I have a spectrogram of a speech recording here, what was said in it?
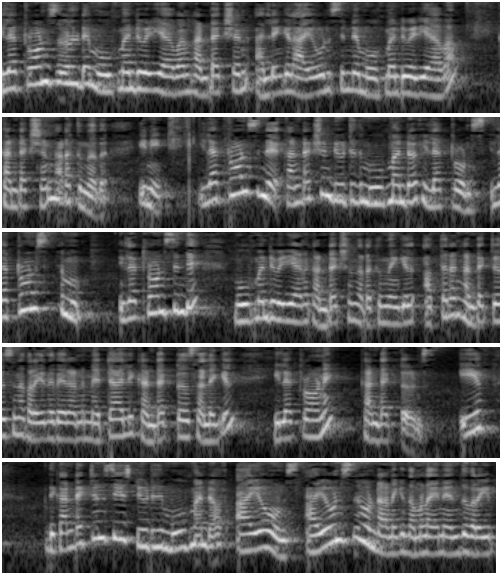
ഇലക്ട്രോൺസുകളുടെ മൂവ്മെന്റ് വഴിയാവാം കണ്ടക്ഷൻ അല്ലെങ്കിൽ അയോൺസിന്റെ മൂവ്മെന്റ് വഴിയാവാം കണ്ടക്ഷൻ നടക്കുന്നത്. ഇനി ഇലക്ട്രോൺസിന്റെ conduction due to the movement of electrons. ഇലക്ട്രോൺസിന്റെ ഇലക്ട്രോൺസിന്റെ മൂവ്മെന്റ് വഴിയാണ് കണ്ടക്ഷൻ നടക്കുന്നതെങ്കിൽ അത്തരം കണ്ടക്ടേഴ്സിനെ പറയുന്ന പേരാണ് മെറ്റാലിക് കണ്ടക്ടേഴ്സ് അല്ലെങ്കിൽ electronic conductors. If the conductance is due to the movement of ions അയോൺസിനെ കൊണ്ടാണെങ്കിൽ നമ്മൾ അതിനെ എന്ത് പറയും?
